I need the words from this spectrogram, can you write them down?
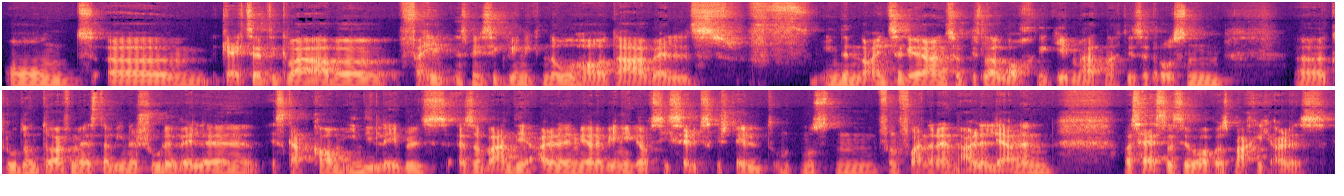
Und ähm, gleichzeitig war aber verhältnismäßig wenig Know-how da, weil es in den 90er Jahren so ein bisschen ein Loch gegeben hat nach dieser großen äh, Grud- und Dorfmeister Wiener Schulewelle. Es gab kaum Indie-Labels, also waren die alle mehr oder weniger auf sich selbst gestellt und mussten von vornherein alle lernen, was heißt das überhaupt, was mache ich alles.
